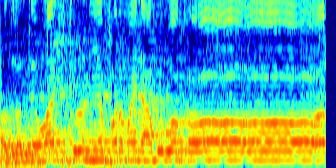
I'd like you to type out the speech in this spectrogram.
হজরতে ওয়াইস করে নিয়ে ফরমাইন, আবু বকর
